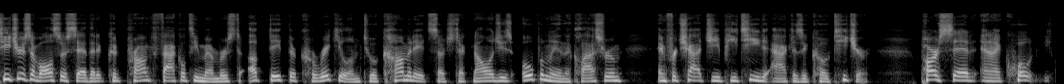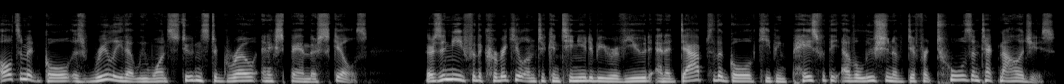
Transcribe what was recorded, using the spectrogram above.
Teachers have also said that it could prompt faculty members to update their curriculum to accommodate such technologies openly in the classroom and for ChatGPT to act as a co-teacher. Parr said, and I quote, the ultimate goal is really that we want students to grow and expand their skills. There's a need for the curriculum to continue to be reviewed and adapt to the goal of keeping pace with the evolution of different tools and technologies.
